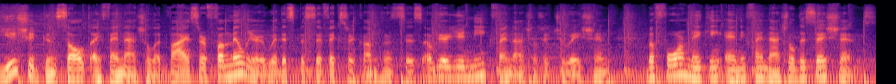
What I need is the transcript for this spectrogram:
you should consult a financial advisor familiar with the specific circumstances of your unique financial situation before making any financial decisions.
